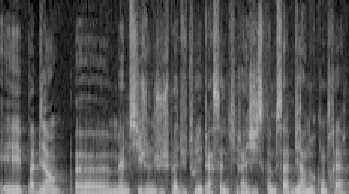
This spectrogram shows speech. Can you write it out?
et pas bien, euh, même si je ne juge pas du tout les personnes qui réagissent comme ça, bien au contraire.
